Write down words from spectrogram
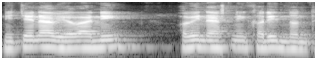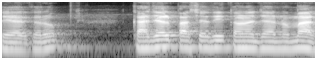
નીચેના વ્યવહારની અવિનાશની ખરીદ નોંધ તૈયાર કરો. કાજલ પાસેથી ત્રણ હજારનો માલ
